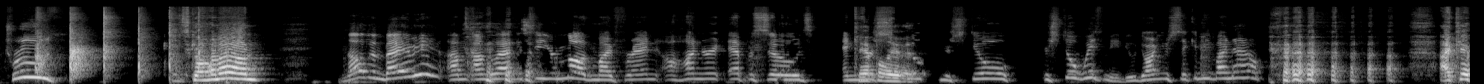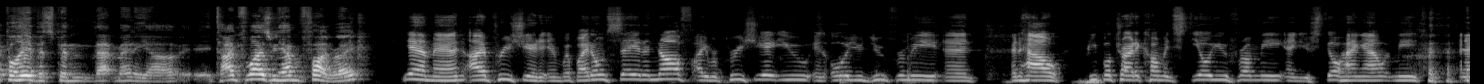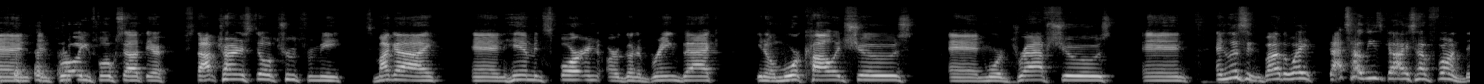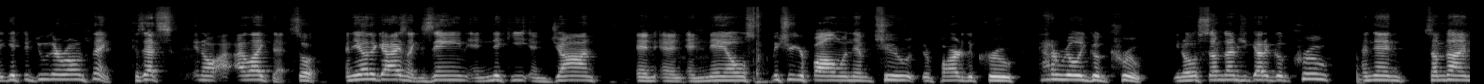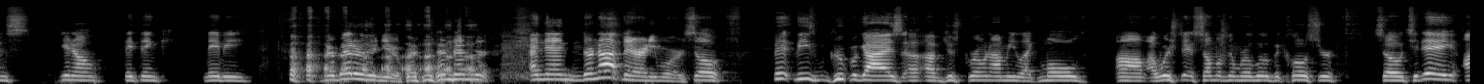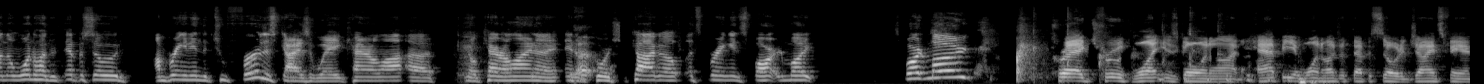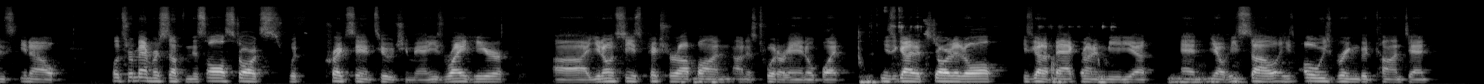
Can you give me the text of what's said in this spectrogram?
Truth. What's going on? Nothing, baby. I'm, I'm glad to see your mug, my friend. A hundred episodes, and Can't you're believe still, it. you're still you're still with me, dude. Aren't you sick of me by now? I can't believe it's been that many. Uh, time flies when you're having fun, right? Yeah, man. I appreciate it. And if I don't say it enough, I appreciate you and all you do for me and and how people try to come and steal you from me and you still hang out with me. And and for all you folks out there, stop trying to steal truth from me. It's my guy. And him and Spartan are gonna bring back, you know, more college shows and more draft shows. And and listen, by the way, that's how these guys have fun. They get to do their own thing because that's you know I, I like that. So and the other guys like Zane and Nikki and John and and and Nails. Make sure you're following them too. They're part of the crew. Got a really good crew. You know, sometimes you got a good crew, and then sometimes you know they think maybe they're better than you, and then and then they're not there anymore. So th- these group of guys uh, have just grown on me like mold. Um, I wish that some of them were a little bit closer. So today on the 100th episode, I'm bringing in the two furthest guys away, Carolina, uh, you know, Carolina, and Yeah. of course Chicago. Let's bring in Spartan Mike. Spartan Mike. Craig, truth, what is going on? Happy at 100th episode, and Giants fans, you know, let's remember something. This all starts with Craig Santucci, man. He's right here. Uh, you don't see his picture up on on his Twitter handle, but he's a guy that started it all. He's got a background in media, and you know he's solid. He's always bringing good content,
